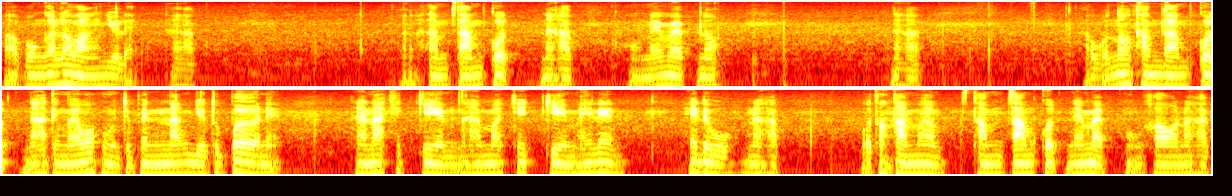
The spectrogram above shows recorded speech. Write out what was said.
อ่าผมก็ระวังอยู่แหละนะครับอ่าทำตามกฎนะครับ ของในแมปเนาะนะครับเราต้องทำตามกฎนะถึงแม้ว่าผมจะเป็นนักยูทูบเบอร์เนี่ย นะนักแคสเกมนะครับ มาแคสเกมให้เล่นให้ดูนะครับก็ต้องทำมาทำตามกฎในแมปของเขานะครับ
